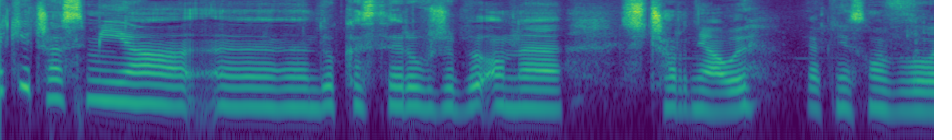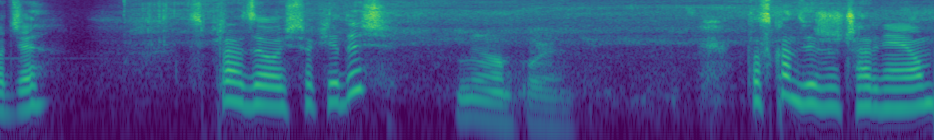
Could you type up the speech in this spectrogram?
Jaki czas mija e, do kasterów, żeby one zczarniały, jak nie są w wodzie? Sprawdzałeś to kiedyś? Nie mam pojęcia. To skąd wiesz, że czarniają?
